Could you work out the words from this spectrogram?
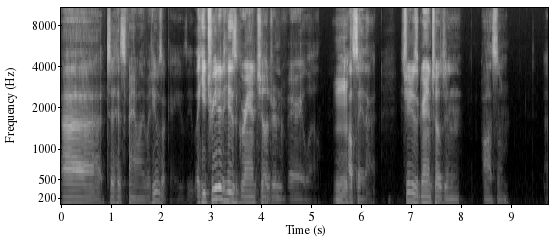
uh, to his family, but he was okay. He was, like he treated his grandchildren very well. Mm. I'll say that. He treated his grandchildren awesome. Uh,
